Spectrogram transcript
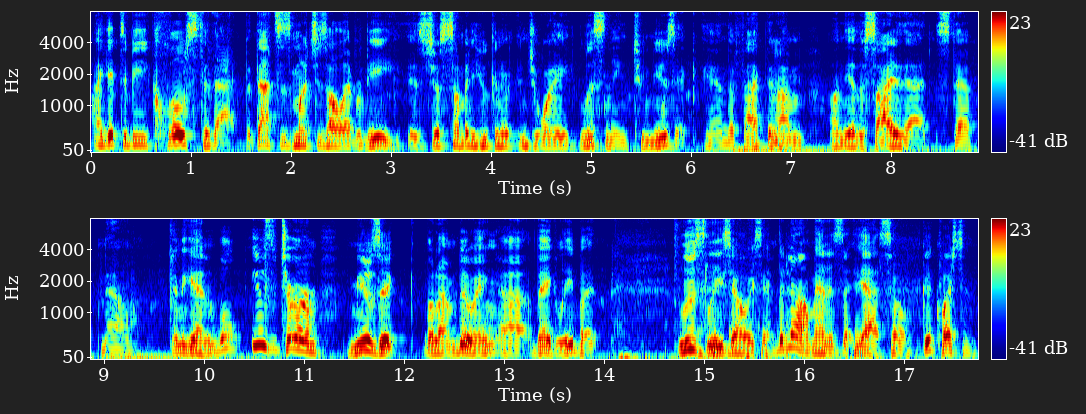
I get to be close to that, but that's as much as I'll ever be. Is just somebody who can enjoy listening to music, and the fact that I'm on the other side of that step now. And again, we'll use the term music, what I'm doing uh, vaguely, but loosely, shall we say? But no, man, it's yeah. So good question.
